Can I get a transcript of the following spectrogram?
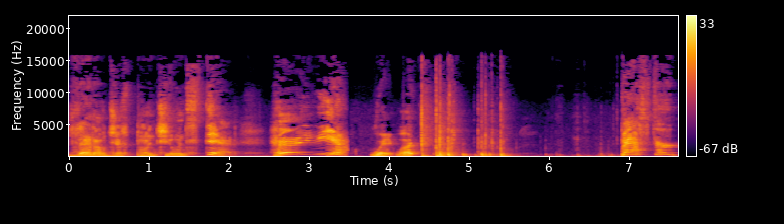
Then I'll just punch you instead. Hey, yeah! Wait, what? Bastard!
